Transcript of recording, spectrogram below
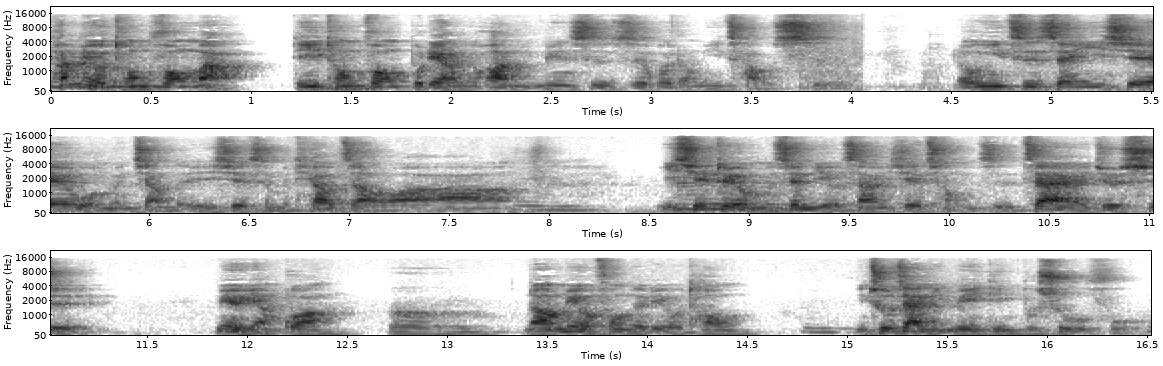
它没有通风嘛，第一通风不良的话，里面是不是会容易潮湿，容易滋生一些我们讲的一些什么跳蚤啊，一些对我们身体有伤一些虫子。再来就是没有阳光，嗯，然后没有风的流通，你住在里面一定不舒服。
